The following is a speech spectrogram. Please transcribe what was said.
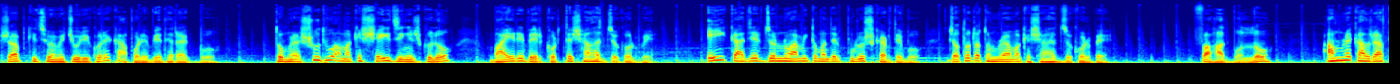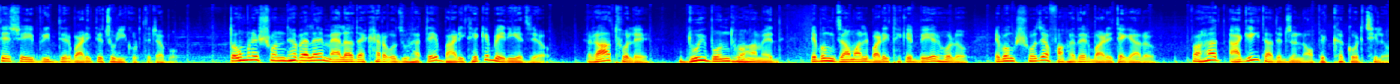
সব কিছু আমি চুরি করে কাপড়ে বেঁধে রাখব। তোমরা শুধু আমাকে সেই জিনিসগুলো বাইরে বের করতে সাহায্য করবে। এই কাজের জন্য আমি তোমাদের পুরস্কার দেব, যতটা তোমরা আমাকে সাহায্য করবে। ফাহাদ বলল, আমরা কাল রাতে সেই বৃদ্ধের বাড়িতে চুরি করতে যাব। তোমরা সন্ধ্যাবেলায় মেলা দেখার অজুহাতে বাড়ি থেকে বেরিয়ে যেও। রাত হলে দুই বন্ধু আহমেদ এবং জামাল বাড়ি থেকে বের হলো এবং সোজা ফাহাদের বাড়িতে গেল। ফাহাদ আগেই তাদের জন্য অপেক্ষা করছিল।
